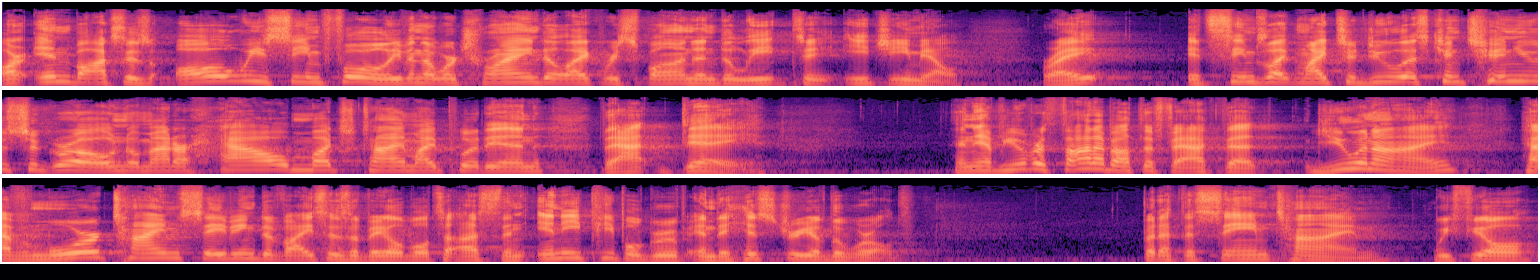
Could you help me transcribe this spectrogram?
Our inboxes always seem full, even though we're trying to like respond and delete to each email, right? It seems like my to do list continues to grow no matter how much time I put in that day. And have you ever thought about the fact that you and I have more time saving devices available to us than any people group in the history of the world? But at the same time, we feel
